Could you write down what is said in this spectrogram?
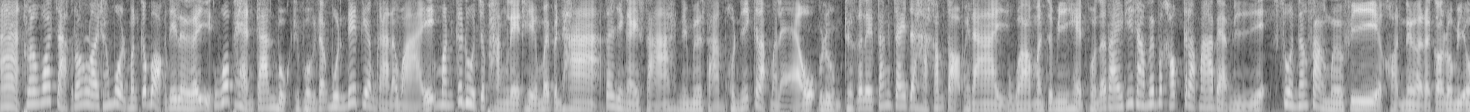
มากๆเพราะว่าจากร่องรอยทั้งหมดมันก็บอกได้เลยว่าแผนการบุกที่พวกนักบุญได้เตรียมการเอาไว้ มันก็ดูจะพังเละเทะไม่เป็นท่า แต่ยังไงซะในเมื่อ3คนนี้กลับมาแล้วบลูมเธอก็เลยตั้งใจจะหาคำตอบให้ได้ ว่ามันจะมีเหตุผลอะไรที่ทำให้พวกเขากลับมาแบบนี้ ส่วนทางฝั่งเมอร์ฟี่คอนเนอร์และก็โรมิโอ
